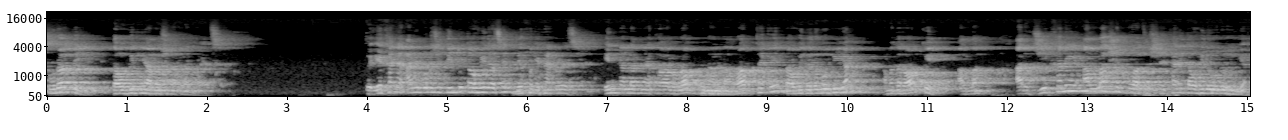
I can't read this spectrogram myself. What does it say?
সুরাতে তাওহিদ নিয়ে আলোচনা করা হয়েছে। তো এখানে আমি বলেছি তিনটে তাওহিদ আছে, দেখুন এখানে রয়েছে ইন্নাল্লাহ কাল রব আল্লাহ রব থেকে তাওহিদের রবিয়া আমাদের রবকে আল্লাহ, আর যেখানেই আল্লাহ শব্দ আছে সেখানে তাওহিদ উলুহিয়া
